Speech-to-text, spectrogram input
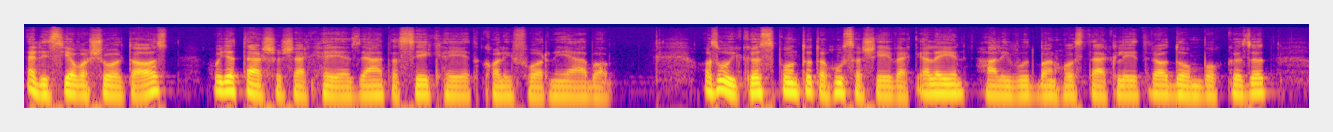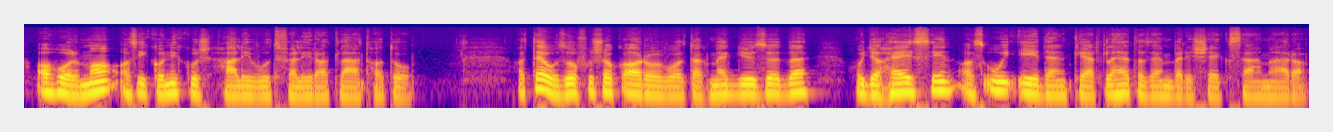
Ellis javasolta azt, hogy a társaság helyezze át a székhelyét Kaliforniába. Az új központot a 20-as évek elején Hollywoodban hozták létre a dombok között, ahol ma az ikonikus Hollywood felirat látható. A teozófusok arról voltak meggyőződve, hogy a helyszín az új édenkert lehet az emberiség számára.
